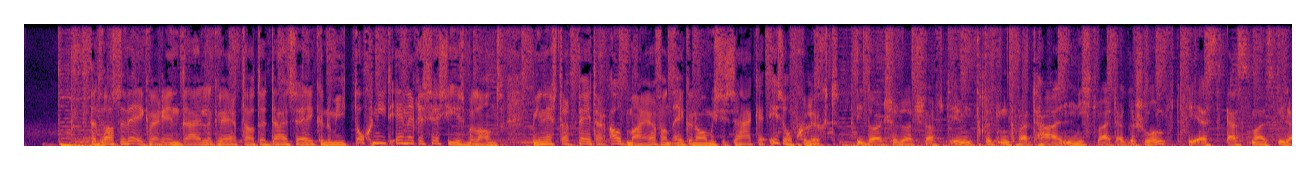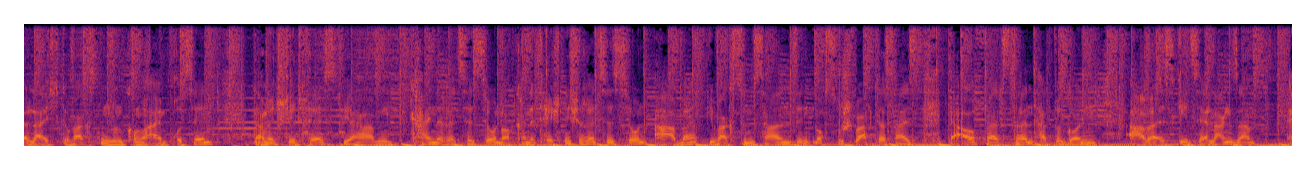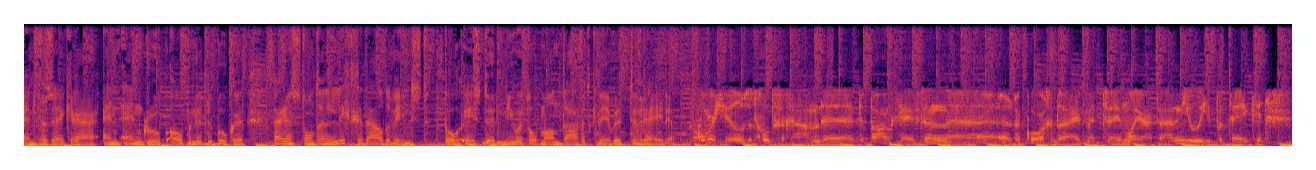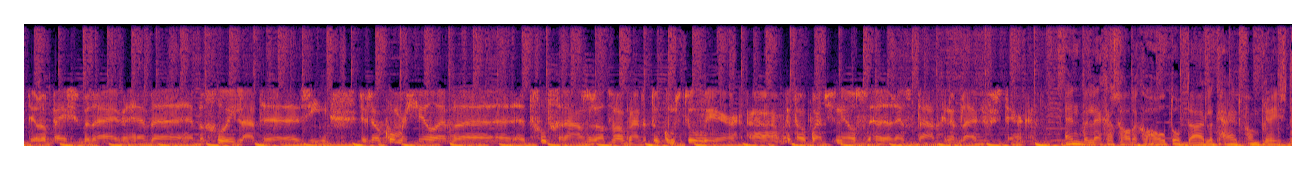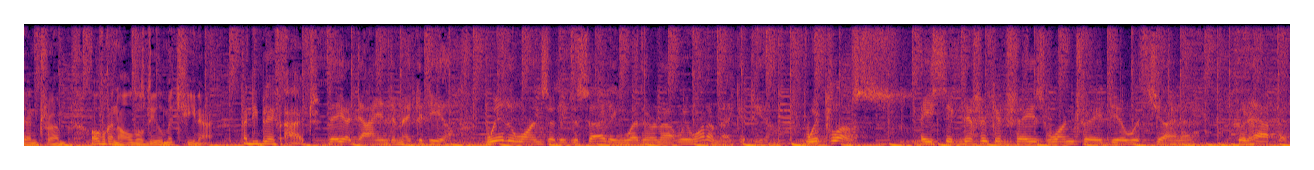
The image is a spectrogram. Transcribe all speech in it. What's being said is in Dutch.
Het was de week waarin duidelijk werd dat de Duitse economie toch niet in een recessie is beland. Minister Peter Altmaier van Economische Zaken is opgelucht. Die deutsche Wirtschaft im dritten Quartal nicht weiter geschrumpft. Die ist erstmals wieder leicht gewachsen, 0,1 Prozent. Damit steht fest, wir haben keine Rezession, auch keine technische Rezession, aber die Wachstumszahlen sind noch zu schwach. Das heißt, der Aufwärtstrend hat begonnen, aber es geht sehr langsam. En verzekeraar NN Group opende de boeken. Daarin stond een licht gedaalde winst. Toch is de nieuwe topman David Knibbe tevreden. Commercieel is het goed gegaan. De, de bank heeft een, uh, record gedraaid met 2 miljard aan nieuwe hypotheken. De Europese bedrijven hebben, hebben groei laten zien. Dus ook commercieel hebben we het goed gedaan... zodat we ook naar de toekomst toe weer uh, het operationeel resultaat kunnen blijven versterken. En beleggers hadden gehoopt op duidelijkheid van president Trump... over een handelsdeal met China. Maar die bleef uit. They are dying to make a deal. We're the ones that are deciding whether or not we want to make a deal. We're close. A significant phase one trade deal with China could happen.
